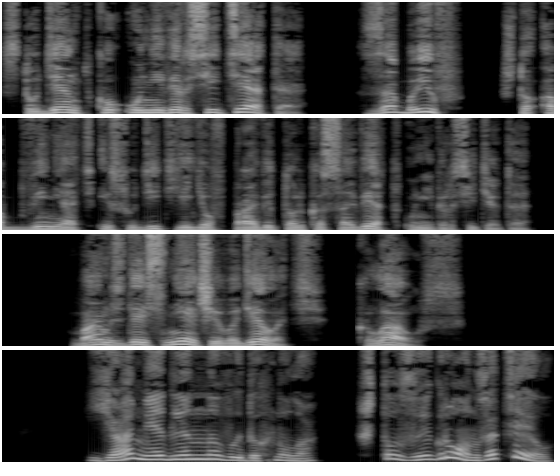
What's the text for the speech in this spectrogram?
студентку университета, забыв, что обвинять и судить ее вправе только совет университета. Вам здесь нечего делать, Клаус». Я медленно выдохнула. Что за игру он затеял?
